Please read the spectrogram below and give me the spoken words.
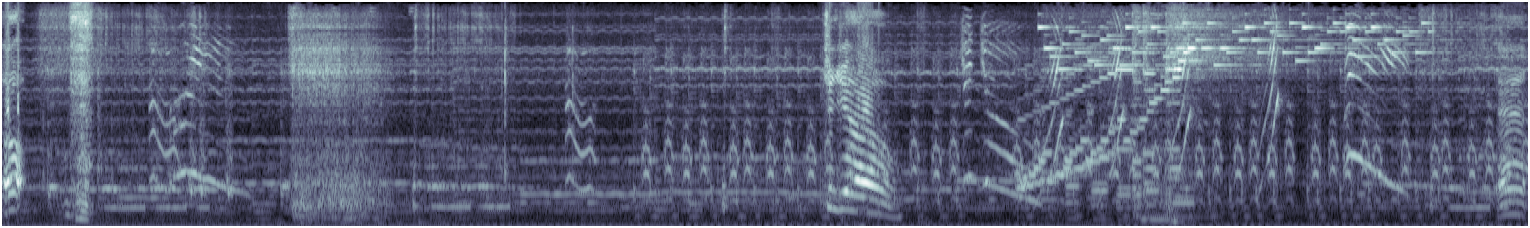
Oh! Jinjo! And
